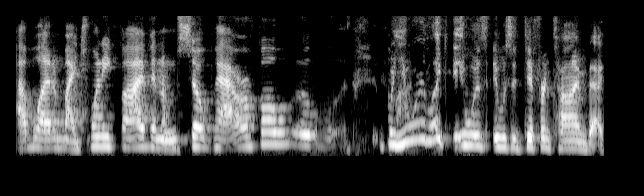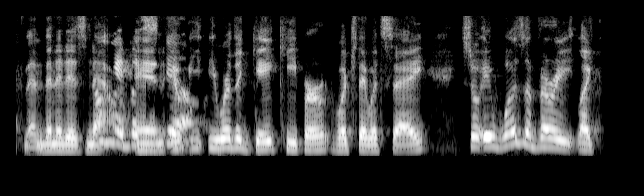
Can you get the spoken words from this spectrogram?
I'm, what am I, 25 and I'm so powerful? Come but on. you were like, it was, it was a different time back then than it is now. Okay, and it, you were the gatekeeper, which they would say. So it was a very like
